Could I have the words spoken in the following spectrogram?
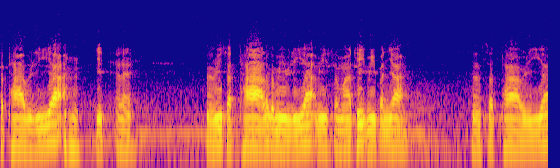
ศรัทธาวิริยะจิตอะไรมีศรัทธาแล้วก็มีวิริยะ มีสมาธิมีปัญญาศรัทธาวิริยะ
